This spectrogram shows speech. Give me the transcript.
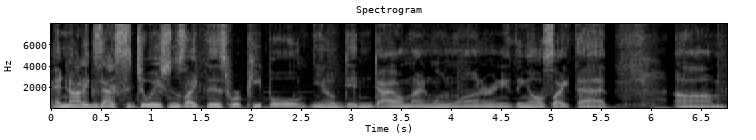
and not exact situations like this where people, you know, didn't dial nine one one or anything else like that. Um,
